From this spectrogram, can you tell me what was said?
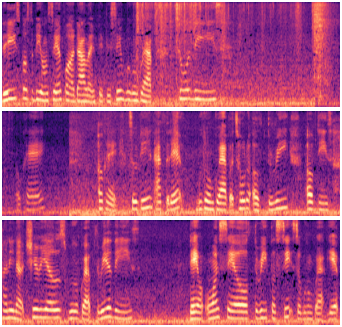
These supposed to be on sale for a dollar and fifty cent. We're going to grab two of these. Okay. Okay, so then after that, we're to grab a total of three of these Honey Nut Cheerios. We're to grab three of these. They are on sale, three for six. So we're to grab, yep,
